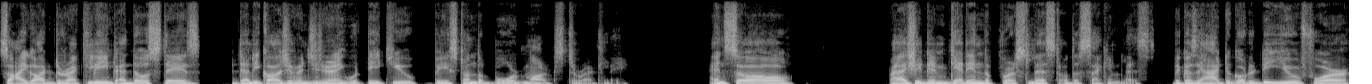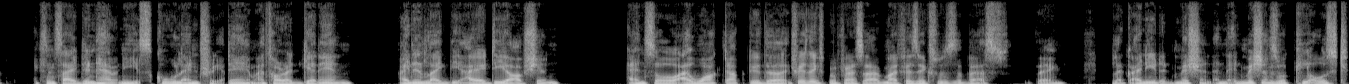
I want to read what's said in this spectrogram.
So I got directly into, at those days, Delhi College of Engineering would take you based on the board marks directly. And so I actually didn't get in the first list or the second list because I had to go to DU for, since I didn't have any school entry. Damn, I thought I'd get in. I didn't like the IIT option. And so I walked up to the physics professor. My physics was the best thing. Like I need admission and the admissions were closed.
